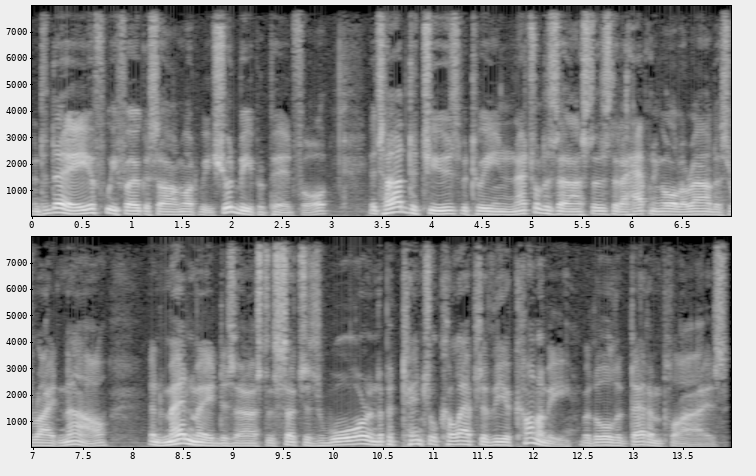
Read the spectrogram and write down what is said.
and today, if we focus on what we should be prepared for, it's hard to choose between natural disasters that are happening all around us right now and man-made disasters such as war and the potential collapse of the economy, with all that that implies.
